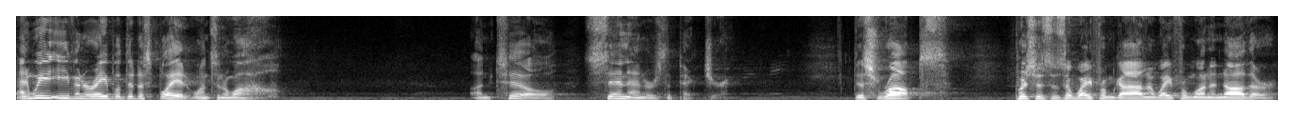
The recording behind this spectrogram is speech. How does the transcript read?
and we even are able to display it once in a while until sin enters the picture disrupts, pushes us away from God and away from one another,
